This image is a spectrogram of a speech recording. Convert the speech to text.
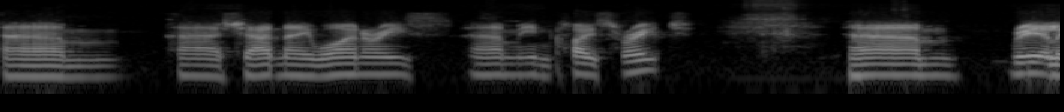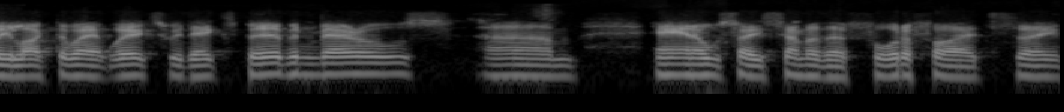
um, uh, Chardonnay wineries um, in close reach. Um, really like the way it works with ex bourbon barrels, and also some of the fortified. So,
